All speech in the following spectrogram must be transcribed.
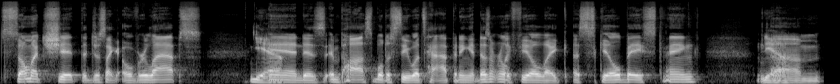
so much shit that just like overlaps Yeah. and is impossible to see what's happening. It doesn't really feel like a skill based thing. Yeah. Um,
